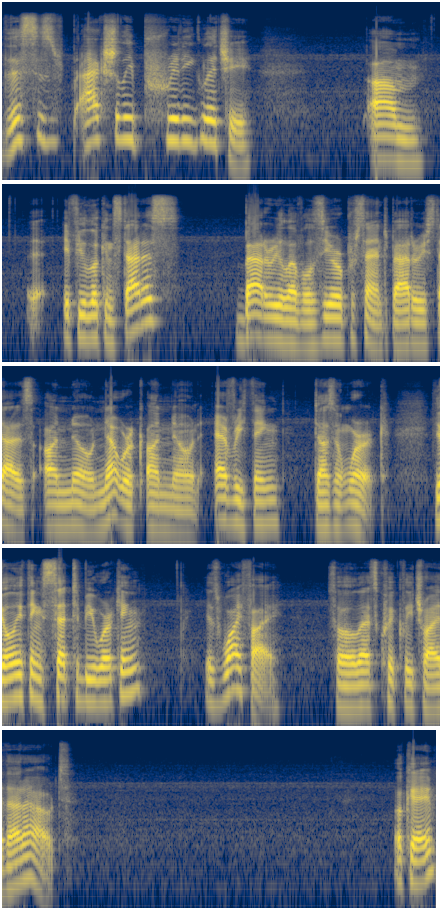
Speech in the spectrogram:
this is actually pretty glitchy. Um, if you look in status, battery level 0%, battery status unknown, network unknown, everything doesn't work. The only thing set to be working is Wi-Fi. So let's quickly try that out. Okay,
